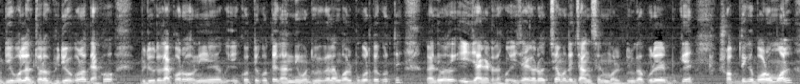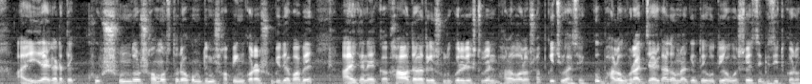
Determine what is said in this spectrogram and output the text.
উঠিয়ে বললাম, চলো ভিডিও করো, দেখো ভিডিওটা দা করো। নিয়ে এই করতে করতে গান্ধী মোড় ঢুকে গেলাম, গল্প করতে করতে। গান্ধী মোড় এই জায়গাটা দেখো, এই জায়গাটা হচ্ছে আমাদের জাংশন মল দুর্গাপুরের বুকে সব থেকে বড়ো মল আর এই জায়গাটাতে খুব সুন্দর সমস্ত রকম তুমি শপিং করার সুবিধা পাবে। আর এখানে খাওয়া দাওয়া থেকে শুরু করে রেস্টুরেন্ট ভালো ভালো সব কিছু আছে। খুব ভালো ঘোরার জায়গা, তোমরা কিন্তু অতি অবশ্যই এসে ভিজিট করো।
